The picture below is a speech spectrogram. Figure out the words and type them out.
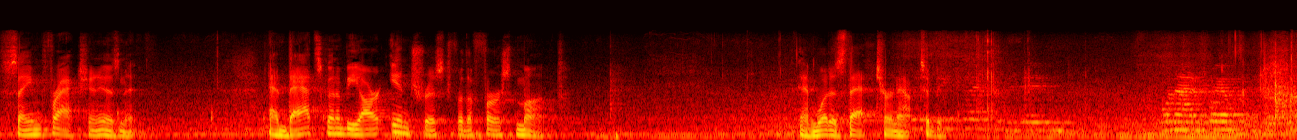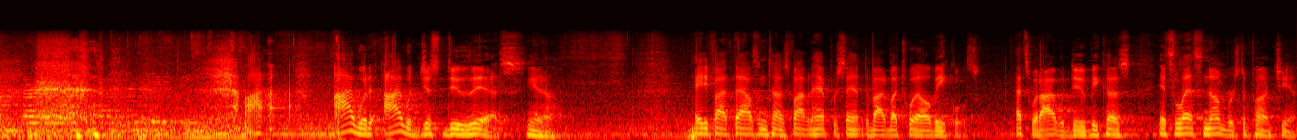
Same fraction, isn't it? And that's going to be our interest for the first month. And what does that turn out to be? One out of twelve, some thirty, three sixty. I, I would I would just do this, you know. 85,000 times 5.5% divided by 12 equals. That's what I would do because it's less numbers to punch in.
